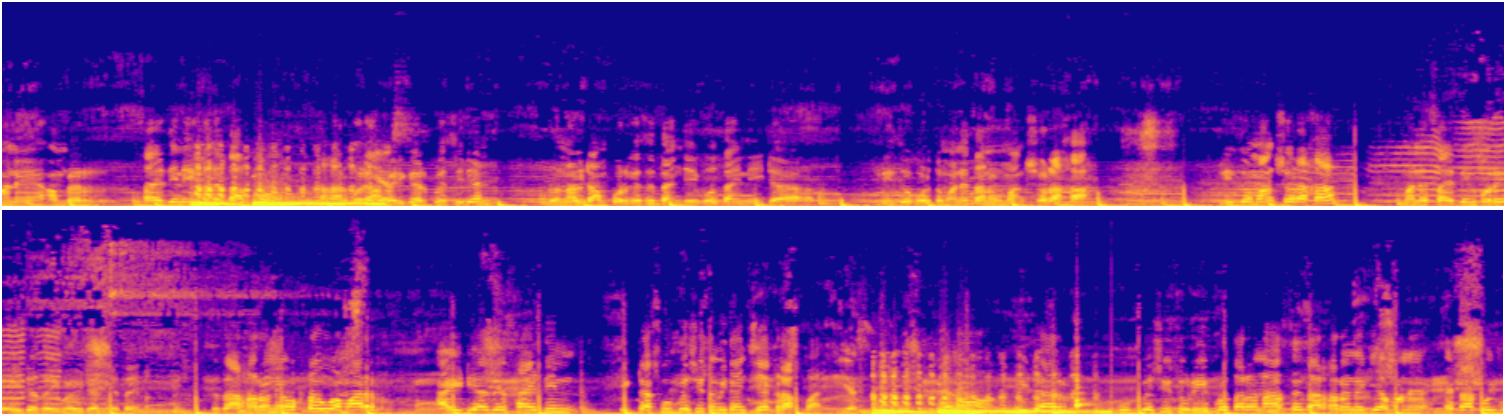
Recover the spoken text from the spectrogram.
মানে আমরা চার দিন এইখানে থাকব। থাকার পরে. আমেরিকার প্রেসিডেন্ট ডোনাল্ড ট্রাম্পর কাছে তাই যাইব তাই এইটা ফ্রিজও বর্তমানে তানোর মাংস রাখা। ফ্রিজও মাংস রাখা মানে চার দিন পরে এইটা যাইব এইটা নিয়ে তাই না। যার কারণে ওটাও আমার আইডিয়া যে চার ঠিকঠাক খুব বেশি তুমি চেক রাখবা। কেন? এইটার খুব বেশি চুরি প্রতারণা আছে যার কারণে গিয়া মানে এটা করব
